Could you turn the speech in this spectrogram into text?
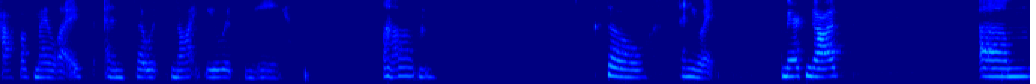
half of my life, and so it's not you, it's me. Um, so, anyways, American Gods. Um,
